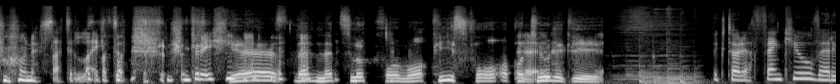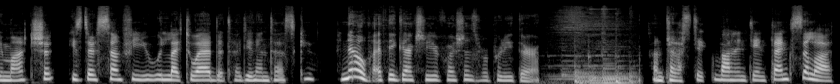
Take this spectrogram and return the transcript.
on a satellite. yes, then let's look for more peaceful opportunity. Victoria, thank you very much. Is there something you would like to add that I didn't ask you? No, I think actually your questions were pretty thorough. Fantastic. Valentin, thanks a lot.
